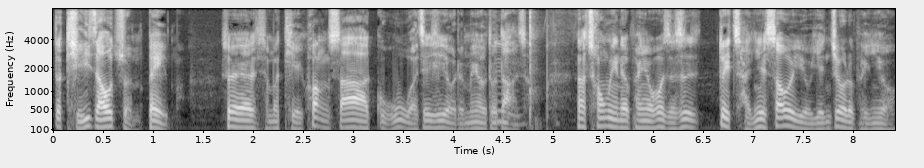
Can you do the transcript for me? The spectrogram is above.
的提早准备嘛，所以什么铁矿砂啊、谷物啊这些有的没有都大涨。那聪明的朋友或者是对产业稍微有研究的朋友，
